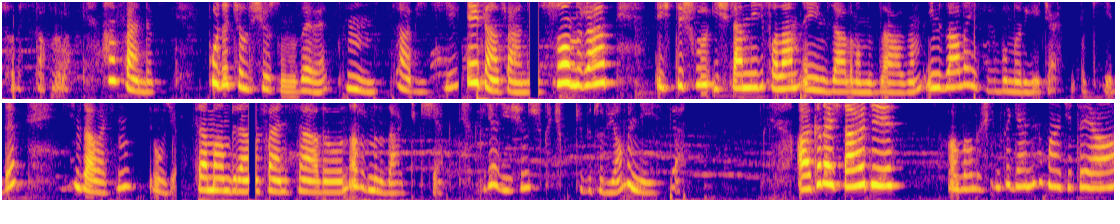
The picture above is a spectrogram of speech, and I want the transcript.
Tövbe estağfurullah. Hanımefendi. Burada çalışıyorsunuz evet. Hmm, tabii ki. Evet hanımefendi. Sonra işte şu işlemleri falan imzalamamız lazım. İmzalayın siz bunları geçersiniz bakiyede. İmzalarsanız olacak. Tamamdır hanımefendi sağ olun. Alındınız artık işe. Biraz yaşınız küçük gibi duruyor ama neyse. Arkadaşlar hadi. Allah Allah kimse gelmiyor markete ya.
